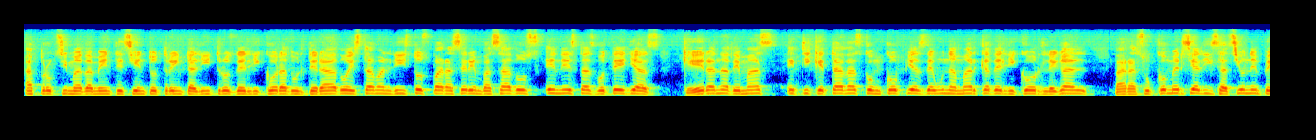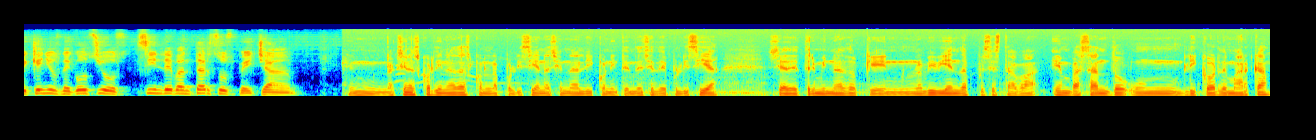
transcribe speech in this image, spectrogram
Aproximadamente 130 litros de licor adulterado estaban listos para ser envasados en estas botellas, que eran además etiquetadas con copias de una marca de licor legal para su comercialización en pequeños negocios sin levantar sospecha. En acciones coordinadas con la Policía Nacional y con Intendencia de Policía se ha determinado que en una vivienda pues estaba envasando un licor de marca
